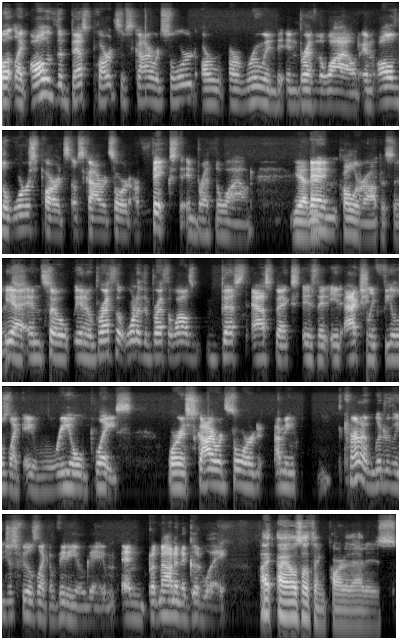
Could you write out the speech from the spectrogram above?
but like all of the best parts of Skyward Sword are are ruined in Breath of the Wild and all of the worst parts of Skyward Sword are fixed in Breath of the Wild yeah they're And- polar opposites yeah, and so you know, Breath of one of the Breath of the Wild's best aspects is that it actually feels like a real place, whereas Skyward Sword, I mean, kind of literally just feels like a video game, and but not in a good way. I, I also think part of that is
